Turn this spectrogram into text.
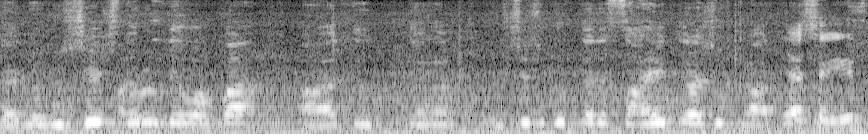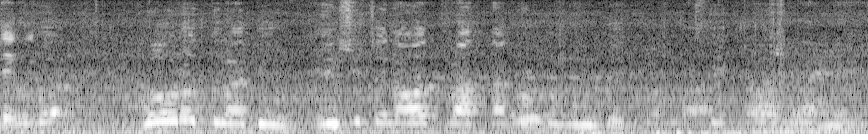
त्यांना विशेष करून दे बाबा त्यांना विशेष करून त्यांना सहाय्य करायची प्रार्थना सर्व गौरव तुला देऊ. येशूच्या नावात प्रार्थना करतो म्हणून देत बाबा आमेन.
